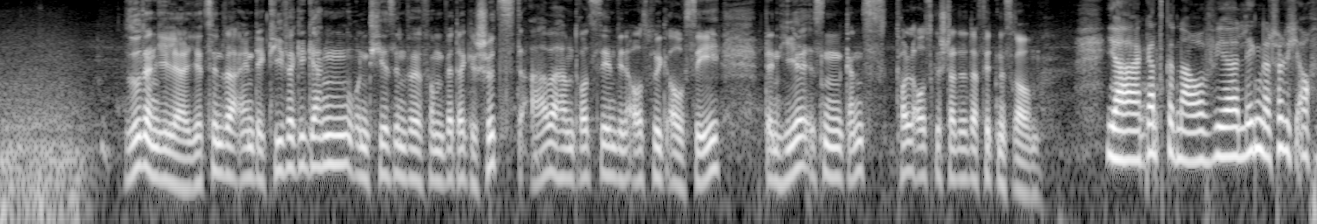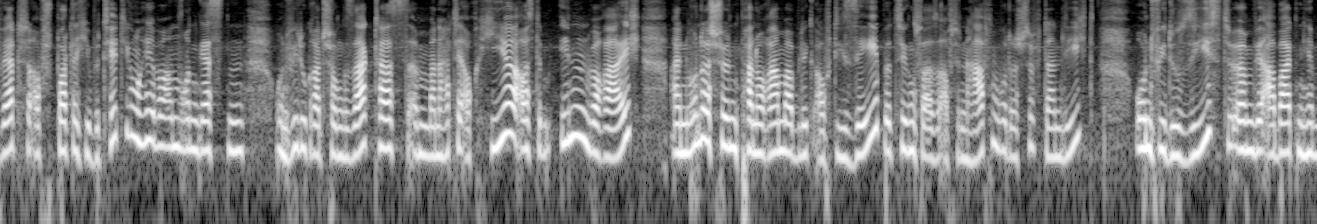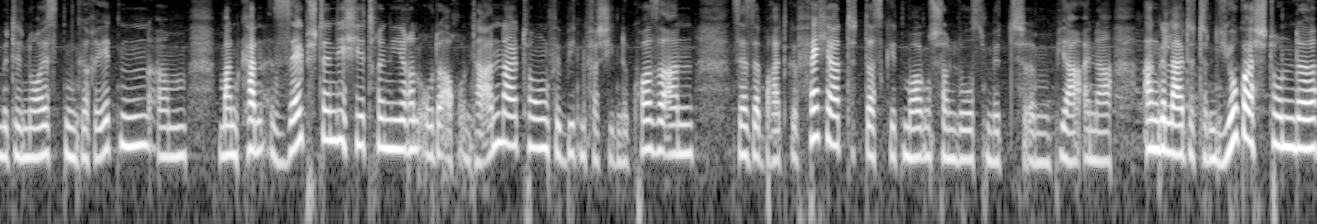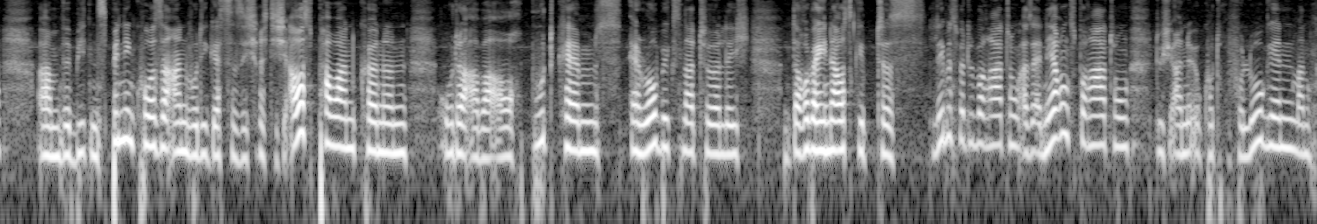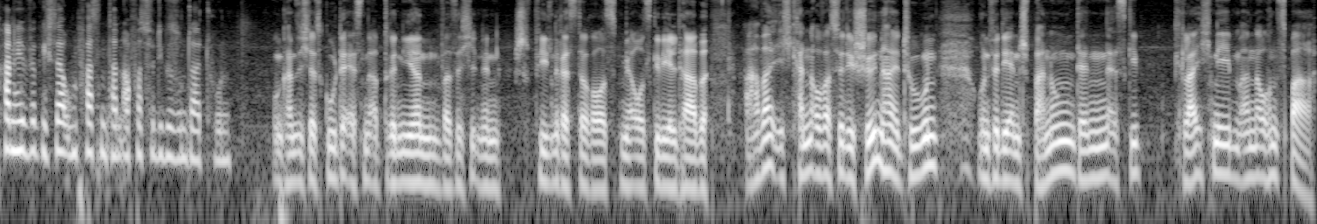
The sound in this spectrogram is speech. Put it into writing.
So, Daniela, jetzt sind wir einen Deck tiefer gegangen und hier sind wir vom Wetter geschützt, aber haben trotzdem den Ausblick auf See, denn hier ist ein ganz toll ausgestatteter Fitnessraum. Ja, ganz genau. Wir legen natürlich auch Wert auf sportliche Betätigung hier bei unseren Gästen. Und wie du gerade schon gesagt hast, ähm, man hat ja auch hier aus dem Innenbereich einen wunderschönen Panoramablick auf die See bzw. auf den Hafen, wo das Schiff dann liegt. Und wie du siehst, ähm, wir arbeiten hier mit den neuesten Geräten. Ähm, man kann selbstständig hier trainieren oder auch unter Anleitung. Wir bieten verschiedene Kurse an, sehr, sehr breit gefächert. Das geht morgens schon los mit ja, einer angeleiteten Yogastunde. Wir bieten Spinning Trainingkurse an, wo die Gäste sich richtig auspowern können oder aber auch Bootcamps, Aerobics natürlich. Darüber hinaus gibt es Lebensmittelberatung, also Ernährungsberatung durch eine Ökotrophologin. Man kann hier wirklich sehr umfassend dann auch was für die Gesundheit tun und kann sich das gute Essen abtrainieren, was ich in den vielen Restaurants mir ausgewählt habe. Aber ich kann auch was für die Schönheit tun und für die Entspannung, denn es gibt gleich nebenan auch ein Spa.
